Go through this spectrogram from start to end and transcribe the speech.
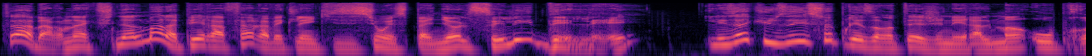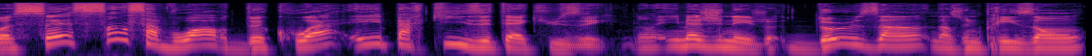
Tabarnak, finalement, la pire affaire avec l'Inquisition espagnole, c'est les délais. Les accusés se présentaient généralement au procès sans savoir de quoi et par qui ils étaient accusés. Imaginez, deux ans dans une prison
